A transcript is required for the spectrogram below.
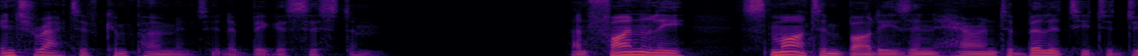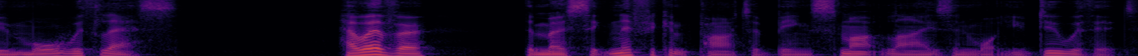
interactive component in a bigger system. And finally, smart embodies inherent ability to do more with less. However, the most significant part of being smart lies in what you do with it.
